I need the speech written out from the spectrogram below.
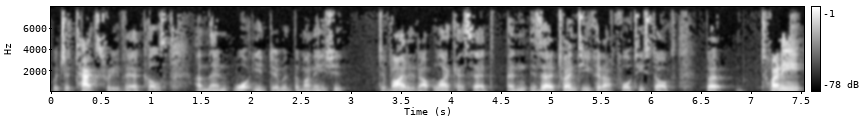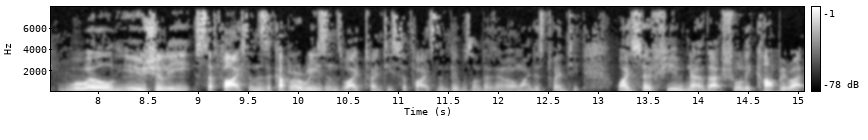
which are tax-free vehicles, and then what you do with the money is you divide it up, like I said, and instead of 20, you could have 40 stocks, but 20 will usually suffice. And there's a couple of reasons why 20 suffices. And people sometimes say, well, why does 20? Why so few? No, that surely can't be right.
